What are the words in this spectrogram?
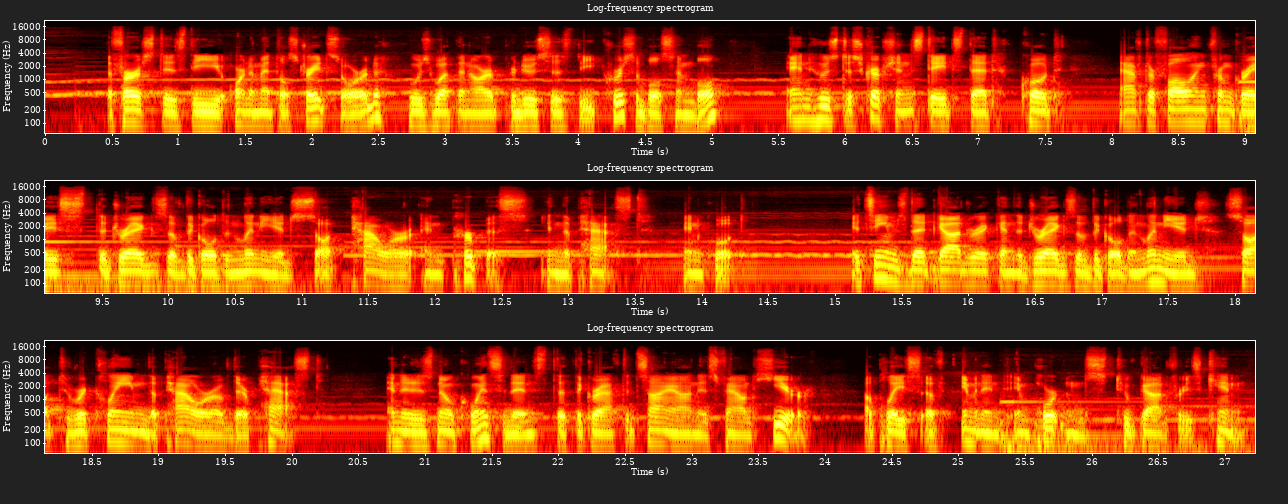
the first is the ornamental straight sword, whose weapon art produces the crucible symbol, and whose description states that, quote, after falling from grace, the dregs of the golden lineage sought power and purpose in the past. It seems that Godrick and the dregs of the golden lineage sought to reclaim the power of their past, and it is no coincidence that the grafted scion is found here, a place of imminent importance to Godfrey's kin.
